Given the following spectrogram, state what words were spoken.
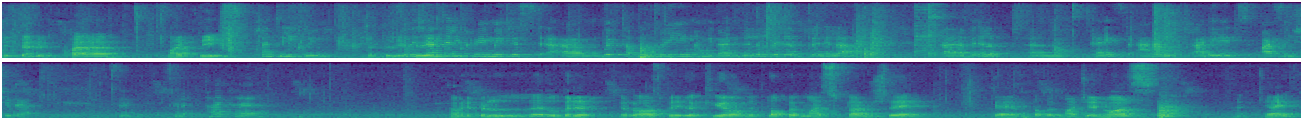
she's going to uh, pipe these. Chantilly cream. Chantilly so cream. the chantilly cream, we've just um, whipped up the cream and we've added a little bit of vanilla, uh, vanilla um, paste, and we've added icing sugar. So it's going to pipe her. I'm going to put a little bit of raspberry liqueur on the top of my sponge there. Okay, on top of my genoise. Okay.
